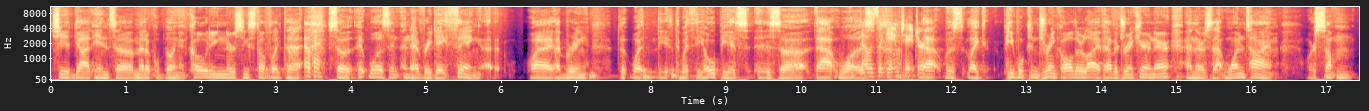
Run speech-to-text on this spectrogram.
She had got into medical billing and coding, nursing stuff like that. Okay. so it wasn't an everyday thing. Uh, Why I bring the, what the, with the opiates is uh, that was That was a game changer. that was like people can drink all their life, have a drink here and there, and there's that one time where something,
